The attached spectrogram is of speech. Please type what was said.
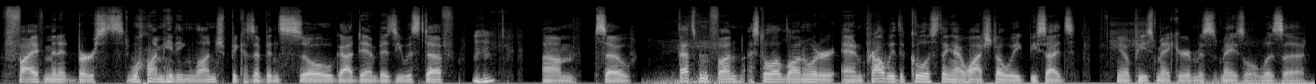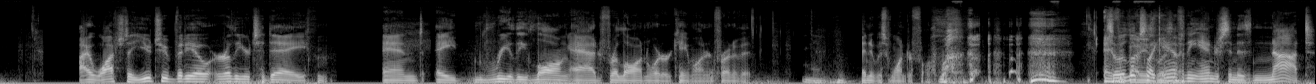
five minute bursts while I'm eating lunch because I've been so goddamn busy with stuff. Mhm. Um, so that's been fun. I still love Law and Order, and probably the coolest thing I watched all week, besides you know Peacemaker and Mrs. Maisel, was uh, I watched a YouTube video earlier today, and a really long ad for Law and Order came on in front of it, and it was wonderful. So it looks like listening. Anthony Anderson is not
